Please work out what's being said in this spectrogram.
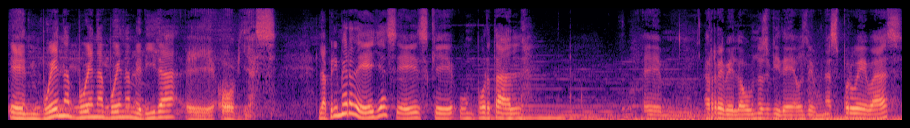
en buena, buena, buena medida eh, obvias. La primera de ellas es que un portal em, reveló unos videos de unas pruebas.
